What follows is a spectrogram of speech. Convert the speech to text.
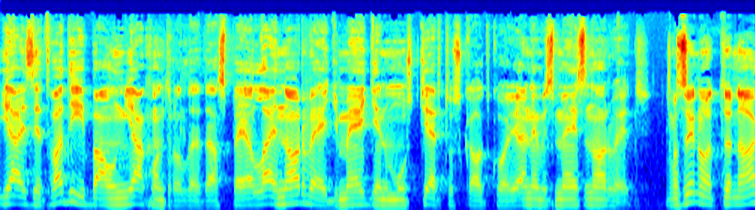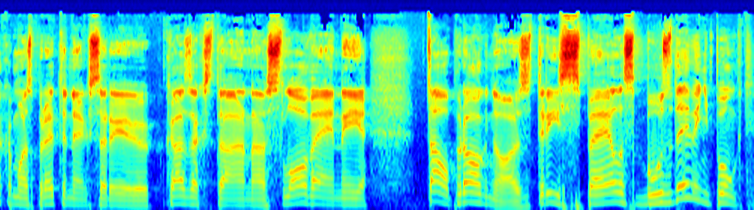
jāiziet vadībā un jākontrolē tā spēle, lai Norvēģi mēģina mūs ķert uz kaut ko, ja nevis mēs Norvēģis. Zinot, nākamos pretinieks arī Kazahstāna, Slovenija. Tavu prognozi - trīs spēles būs deviņi punkti.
